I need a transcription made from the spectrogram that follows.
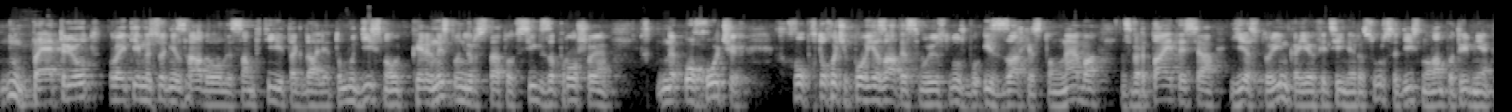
ну, Петріот, про який ми сьогодні згадували, САМПТІ і так далі. Тому дійсно керівництво університету всіх запрошує охочих. Хто- хоче пов'язати свою службу із захистом неба, звертайтеся. Є сторінка, є офіційні ресурси. Дійсно, нам потрібні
